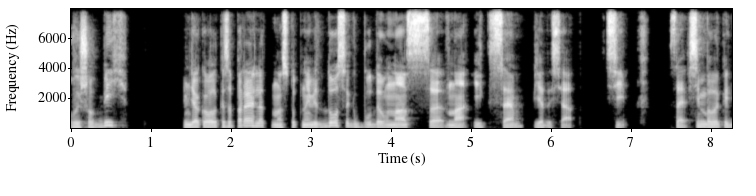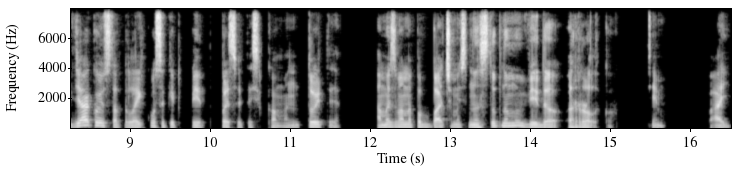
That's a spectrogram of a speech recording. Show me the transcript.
вийшов бій. Всім дякую велике за перегляд. Наступний відосик буде у нас е, на XM57. Все, всім велике дякую. Ставте лайкосики, підписуйтесь, коментуйте. А ми з вами побачимось в наступному відеоролику. Всім бай!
